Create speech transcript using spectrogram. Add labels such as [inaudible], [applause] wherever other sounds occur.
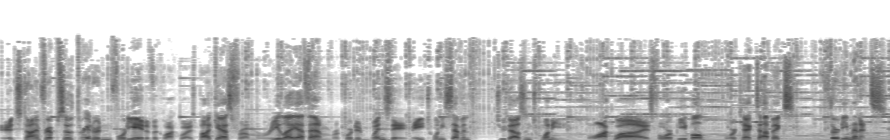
It's time for episode 348 of the Clockwise podcast from Relay FM, recorded Wednesday, May 27th, 2020. Clockwise, four people, four tech topics, 30 minutes.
